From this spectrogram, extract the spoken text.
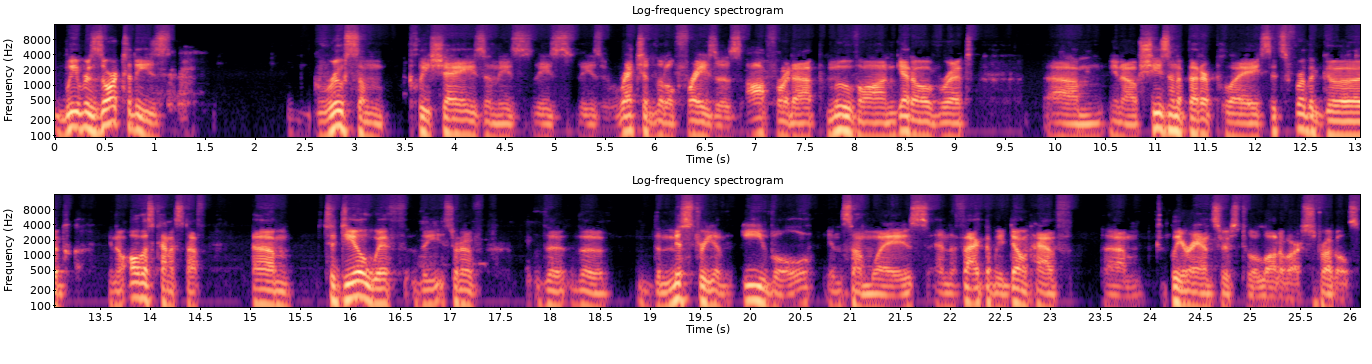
we resort to these gruesome cliches and these these these wretched little phrases: "Offer it up, move on, get over it." Um, you know, she's in a better place. It's for the good. You know, all this kind of stuff. Um, to deal with the sort of the the the mystery of evil in some ways and the fact that we don't have um, clear answers to a lot of our struggles.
